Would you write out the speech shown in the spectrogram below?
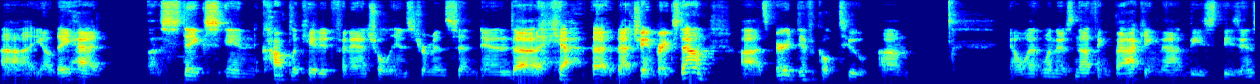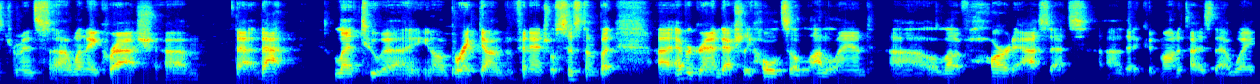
uh, you know, they had uh, stakes in complicated financial instruments, and and uh, yeah, that that chain breaks down. Uh, it's very difficult to um, you know when, when there's nothing backing that these these instruments uh, when they crash um, that that led to a you know a breakdown of the financial system. But uh, Evergrande actually holds a lot of land, uh, a lot of hard assets uh, that it could monetize that way.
